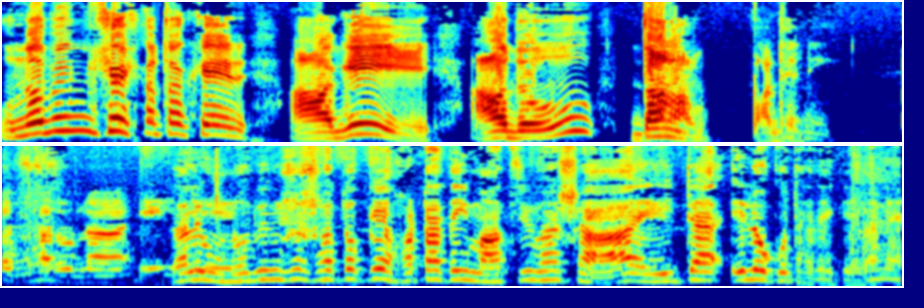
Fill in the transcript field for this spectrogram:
ঊনবিংশ শতকের আগে আদৌ দানব বাঁধেনি। তাহলে ঊনবিংশ শতকে হঠাৎ এই মাতৃভাষা এইটা এলো কোথা থেকে? মানে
